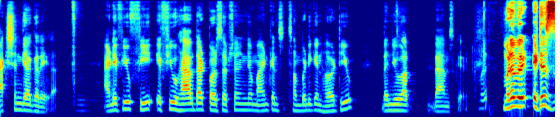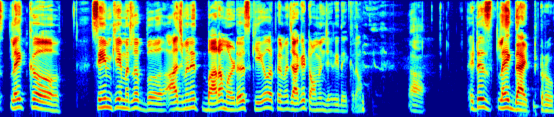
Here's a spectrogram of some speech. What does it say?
एक्शन क्या करेगा। And if you fee if you have that perception in your mind can somebody can hurt you then you are damn scared मतलब इट इज़ लाइक सेम के मतलब uh, आज मैंने बारह मर्डर्स किए और फिर मैं जाके टॉम एंड जेरी देख रहा हूँ it is like that true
